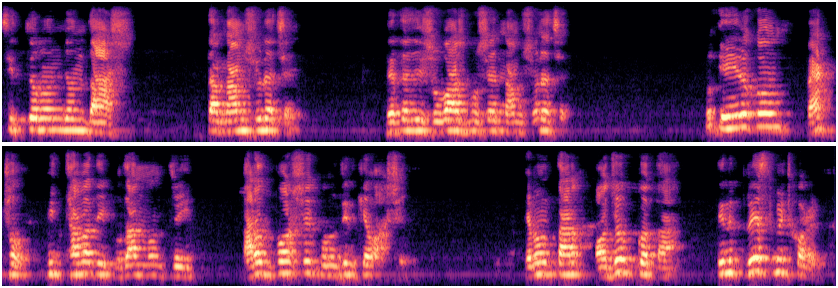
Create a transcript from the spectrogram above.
চিত্তরঞ্জন দাস তার নাম শুনেছেন। নেতাজি সুভাষ বোসের নাম শুনেছেন। তো এইরকম ব্যর্থ, মিথ্যাবাদী প্রধানমন্ত্রী ভারতবর্ষে কোনোদিন কেউ আসেনি। এবং তার অযোগ্যতা তিনি প্রেস মিট করেন না।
